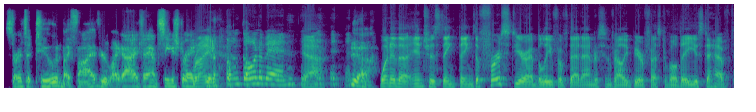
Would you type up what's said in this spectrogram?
starts at two, and by five you're like, I can't see straight. Right. You know? I'm going to bed. Yeah. Yeah. One of the interesting things, the first year, I believe, of that Anderson Valley Beer Festival, they used to have,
